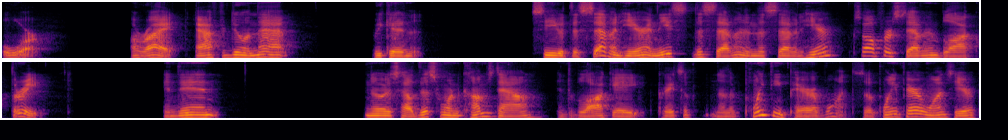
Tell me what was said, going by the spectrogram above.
4. All right, after doing that, we can see with the 7 here, and these the 7 and the 7 here, solve for 7 in block 3. And then notice how this one comes down into block 8, creates a, another pointing pair of 1s. So pointing pair of 1s here.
